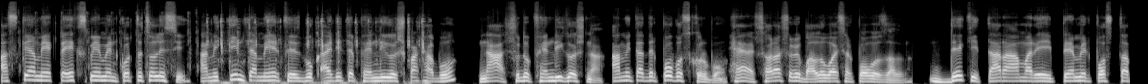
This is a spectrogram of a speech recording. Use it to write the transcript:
আজকে আমি একটা এক্সপেরিমেন্ট করতে চলেছি। আমি তিনটা মেয়ের ফেসবুক আইডিতে ফ্রেন্ড রিকোয়েস্ট পাঠাবো। না, শুধু ফ্রেন্ড রিকোয়েস্ট না, আমি তাদের প্রপোজ করব। হ্যাঁ সরাসরি ভালোবাসার প্রপোজাল দেখি তারা আমার এই প্রেমের প্রস্তাব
